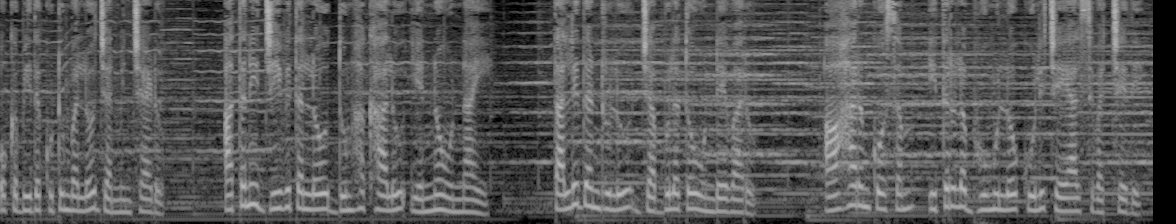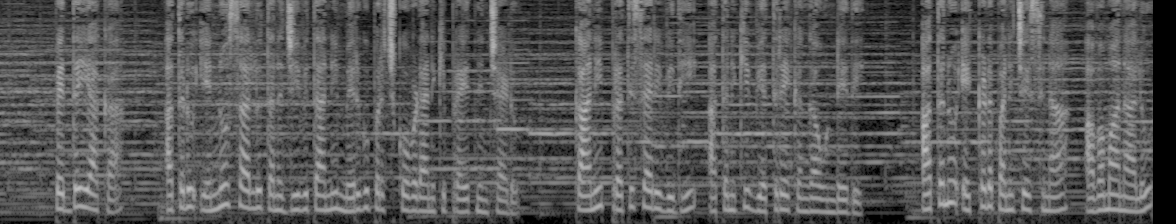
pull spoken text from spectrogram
ఒక బీద కుటుంబంలో జన్మించాడు. అతని జీవితంలో దుంహకాలు ఎన్నో ఉన్నాయి. తల్లిదండ్రులు జబ్బులతో ఉండేవారు. ఆహారం కోసం ఇతరుల భూముల్లో కూలి చేయాల్సి వచ్చేది. పెద్దయ్యాక అతడు ఎన్నోసార్లు తన జీవితాన్ని మెరుగుపరుచుకోవడానికి ప్రయత్నించాడు. కాని ప్రతిసారి విధి అతనికి వ్యతిరేకంగా ఉండేది. అతను ఎక్కడ పనిచేసినా అవమానాలు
